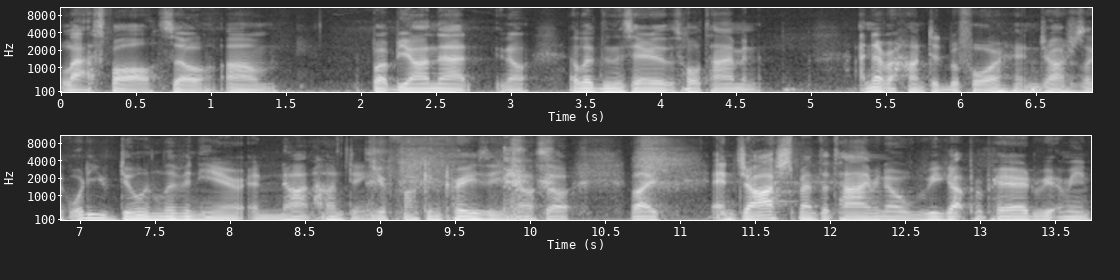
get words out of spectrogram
last fall. So, um, but beyond that, you know, I lived in this area this whole time and. I never hunted before, and Josh was like, "What are you doing living here and not hunting? You're fucking crazy, you know." So, like, and Josh spent the time. You know, we got prepared. We, I mean,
